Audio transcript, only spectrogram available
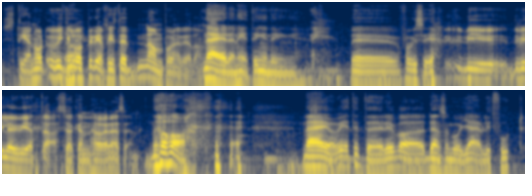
Stenhårt. Och vilken Ja. låt blir det? Finns det ett namn på den redan? Nej, den heter ingenting. Det får vi se. Det, blir ju, det vill jag ju veta så jag kan höra sen. Jaha. Nej, jag vet inte. Det är bara den som går jävligt fort.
